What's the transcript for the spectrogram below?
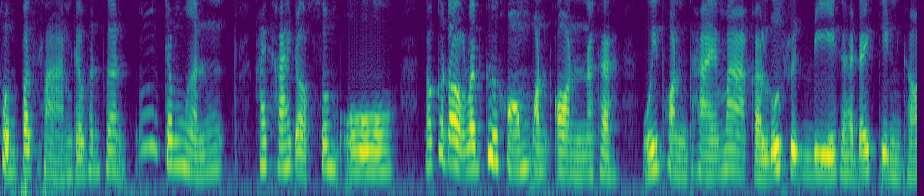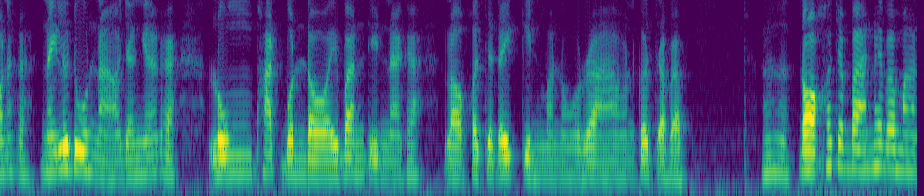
สมประสานกับเพื่อนๆจะเหมือนคล้าย ๆ ดอกส้มโอ แล้วก็ดอกนั้นคือหอมอ่อนๆนะคะอุ้ยผ่อนคลายมากค่ะ รู้สึกดีค่ะ ได้กลิ่นเขานะคะ ในฤดูหนาวอย่างเงี้ยค่ะ ลมพัดบนดอยบ้านดินนะคะ เราก็จะได้กลิ่นมโนรา มันก็จะแบบออดอกเขาจะบานได้ประมาณ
